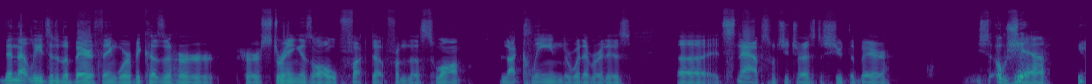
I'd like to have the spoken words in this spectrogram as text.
then that leads into the bear thing where because of her her string is all fucked up from the swamp, not cleaned or whatever it is. Uh, it snaps when she tries to shoot the bear. Said, oh shit! Yeah.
